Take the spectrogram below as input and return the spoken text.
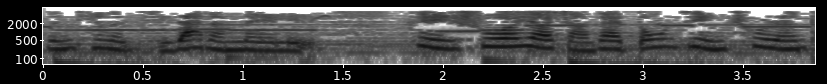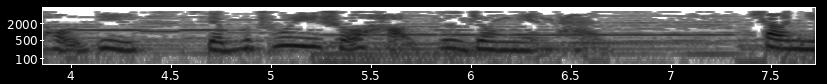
增添了极大的魅力。可以说，要想在东晋出人头地，写不出一手好字就免谈。少年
